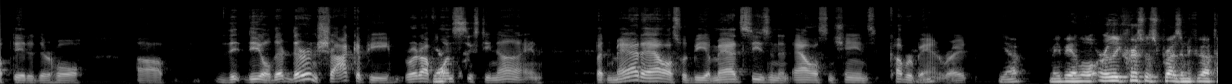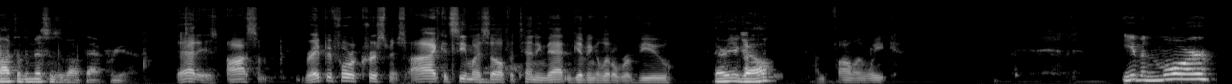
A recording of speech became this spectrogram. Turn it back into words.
updated their whole uh, the deal. They're they're in Shakopee right off yep. 169, but Mad Alice would be a Mad Season and Alice in Chains cover band, right? Yep, maybe a little early Christmas present if you got to talk to the missus about that for you. That is awesome. Right before Christmas, I could see myself attending that and giving a little review. There you go. On the following week. Even more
